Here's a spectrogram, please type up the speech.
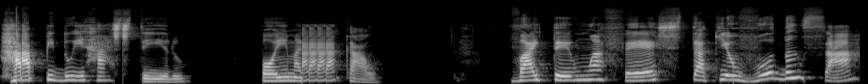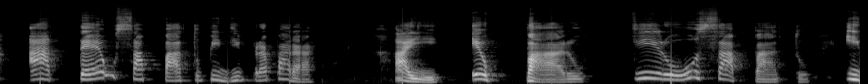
Rápido e rasteiro, poema Cacau. Vai ter uma festa que eu vou dançar até o sapato pedir para parar. Aí eu paro tiro o sapato e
